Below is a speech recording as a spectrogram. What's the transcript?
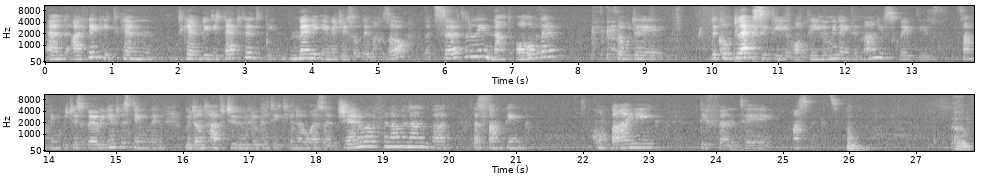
and I think it can, it can be detected in many images of the Machzor, but certainly not all of them. So the, the complexity of the illuminated manuscript is something which is very interesting. Then we don't have to look at it, you know, as a general phenomenon, but as something combining different uh, aspects. Um,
